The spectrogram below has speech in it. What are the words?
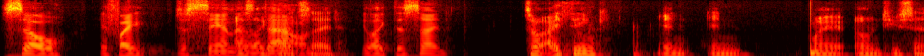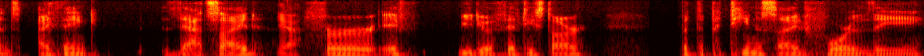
So if I just sand I this like down, that side. you like this side? So I think, in in my own two cents, I think that side, Yeah. for if you do a fifty star, but the patina side for the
